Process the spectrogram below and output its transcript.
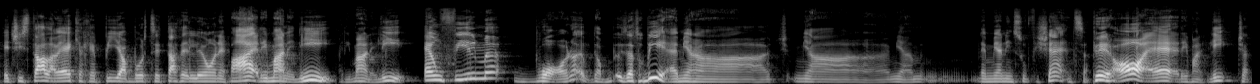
e ci sta la vecchia che piglia borsettate il leone, ma rimane lì, rimane lì. È un film buono, ho dato B, è mia, mia, mia, mia insufficienza, però è, rimane lì, cioè,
